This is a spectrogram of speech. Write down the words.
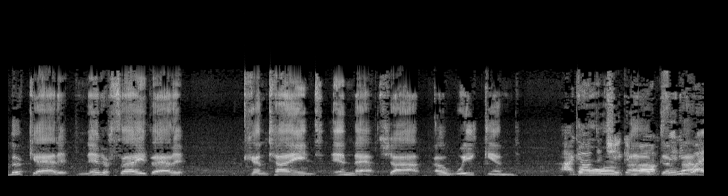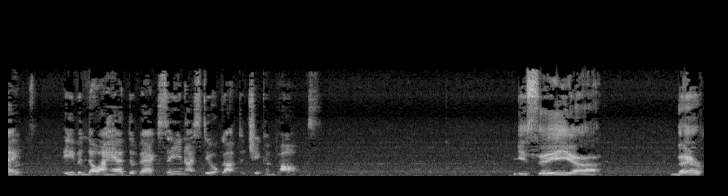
look at it and it'll say that it contains in that shot a weakened I got the chicken pox the anyway. virus. Even though I had the vaccine, I still got the chicken pox. You see, uh, they're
